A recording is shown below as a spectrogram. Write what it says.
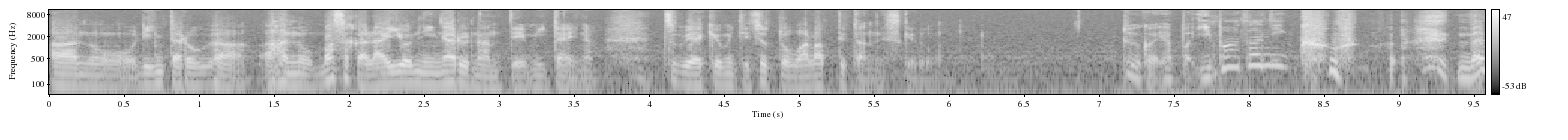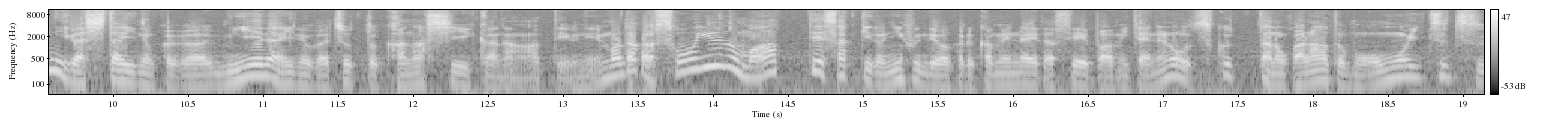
あの、りんたろが、あの、まさかライオンになるなんて、みたいな、つぶやきを見てちょっと笑ってたんですけど、というか、やっぱ未だにこう 何がしたいのかが見えないのがちょっと悲しいかなっていうね。まあだからそういうのもあって、さっきの2分でわかる仮面ライダーセーバーみたいなのを作ったのかなとも思いつつ、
